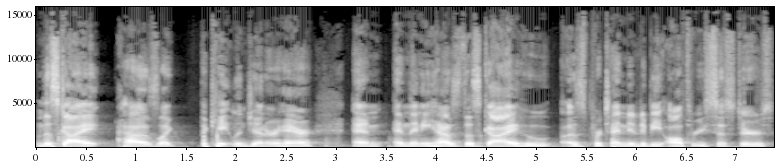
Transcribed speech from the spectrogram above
and this guy has like the Caitlyn Jenner hair, and and then he has this guy who is pretending to be all three sisters,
